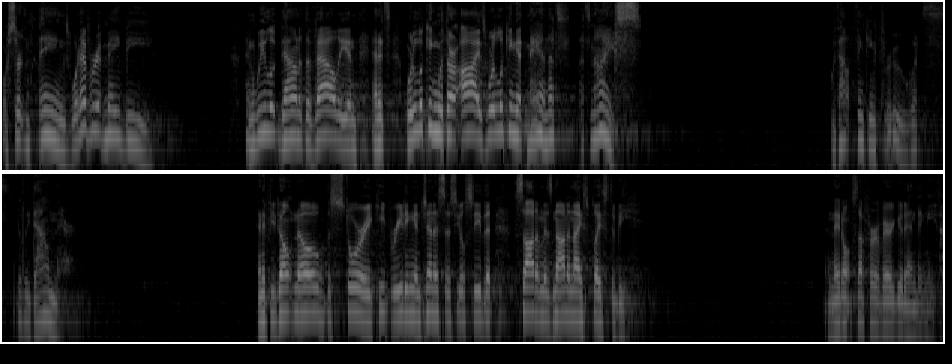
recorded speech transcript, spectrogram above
or certain things, whatever it may be. And we look down at the valley and, and it's, we're looking with our eyes, we're looking at, man, that's, that's nice without thinking through what's really down there. And if you don't know the story, keep reading in Genesis, you'll see that Sodom is not a nice place to be. And they don't suffer a very good ending either.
